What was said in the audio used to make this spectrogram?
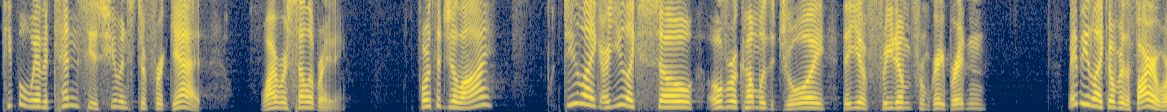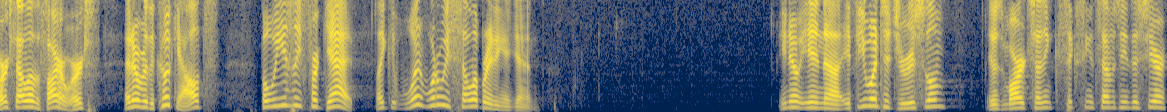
People, we have a tendency as humans to forget why we're celebrating. Fourth of July? Do you like, are you like so overcome with joy that you have freedom from Great Britain? Maybe like over the fireworks. I love the fireworks. And over the cookouts. But we easily forget. Like, what, what are we celebrating again? You know, in uh, if you went to Jerusalem, it was March, I think, 16th, 17th this year,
